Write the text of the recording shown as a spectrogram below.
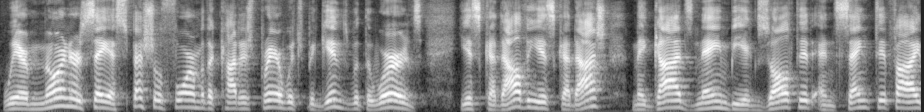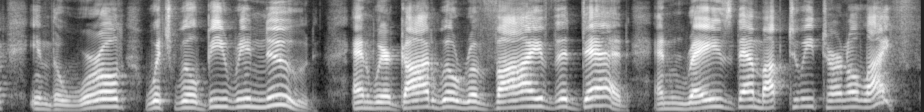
where mourners say a special form of the Kaddish prayer, which begins with the words, Yiskadal Yiskadash, may God's name be exalted and sanctified in the world, which will be renewed, and where God will revive the dead and raise them up to eternal life.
